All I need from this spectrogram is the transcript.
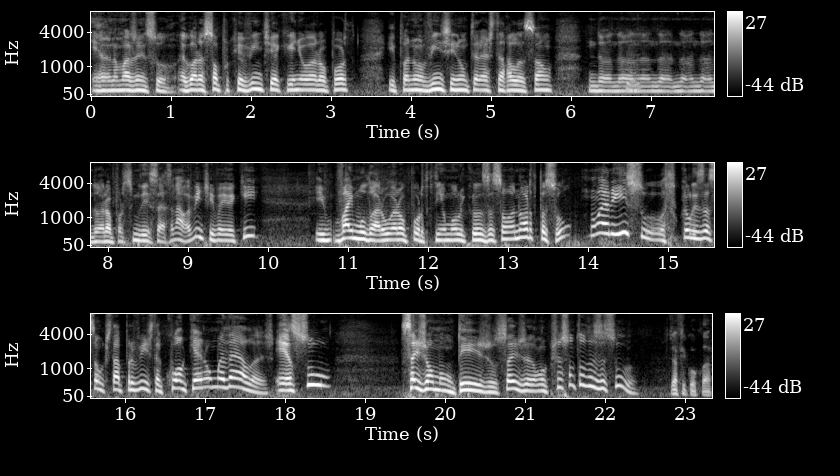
Era na margem sul. Agora, só porque a Vinci é que ganhou o aeroporto e para não a Vinci não ter esta relação do, do, do, do aeroporto, se me dissesse, não, a Vinci veio aqui e vai mudar o aeroporto que tinha uma localização a norte para sul, não era isso a localização que está prevista, qualquer uma delas. É a sul. Seja o Montejo, seja o que são todas a sul. Já ficou claro.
